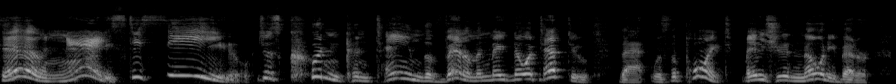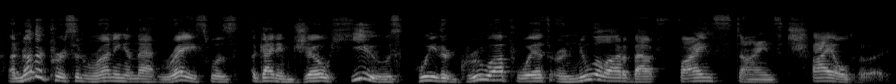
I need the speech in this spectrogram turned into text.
so nice to see you. Just couldn't contain the venom and made no attempt to. That was the point. Maybe she didn't know any better. Another person running in that race was a guy named Joe Hughes, who either grew up with or knew a lot about Feinstein's childhood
